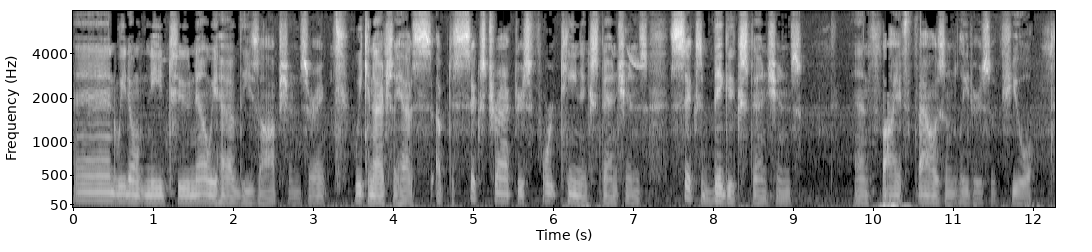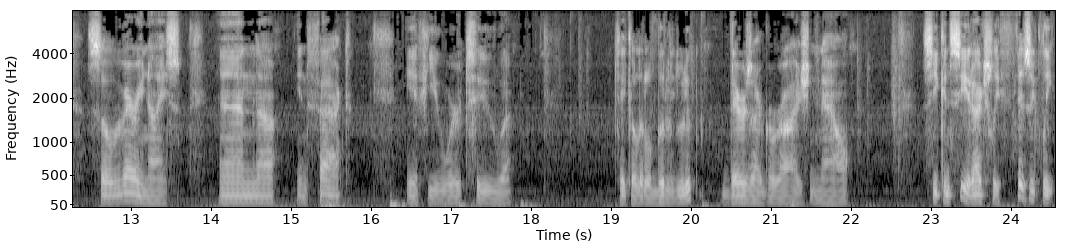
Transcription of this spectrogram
And we don't need to, now we have these options, right? We can actually have up to 6 tractors, 14 extensions, 6 big extensions, and 5,000 liters of fuel. So very nice. And uh, in fact, if you were to uh, take a little loop, there's our garage now. So you can see it actually physically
